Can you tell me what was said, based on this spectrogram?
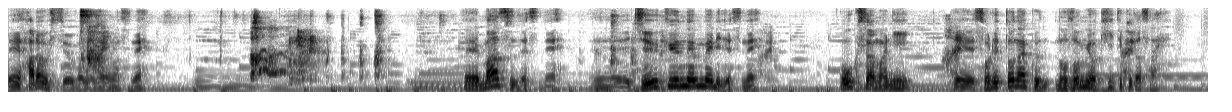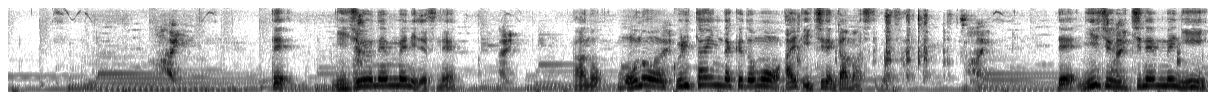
えー払う必要がございますね、えーまずですね、えー19年目にですねはい奥様に、はい。えーそれとなく望みを聞いてください、はい。で20年目にですねはい。あの物を送りたいんだけども、あえて1年我慢してください。はい。で21年目に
